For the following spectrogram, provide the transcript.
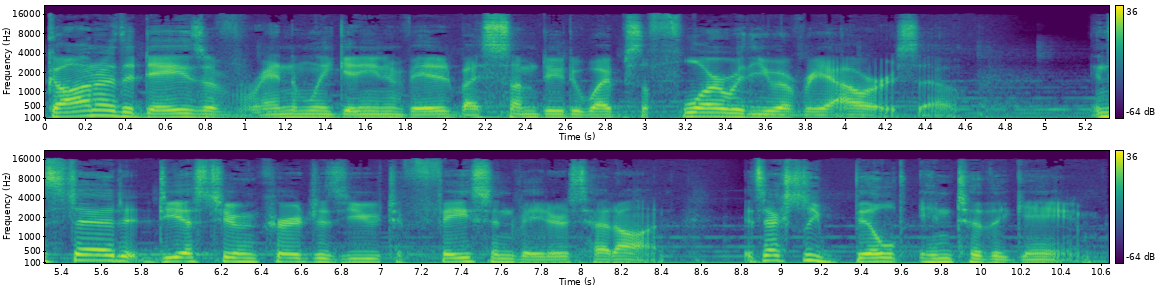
Gone are the days of randomly getting invaded by some dude who wipes the floor with you every hour or so. Instead, DS2 encourages you to face invaders head on. It's actually built into the game,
